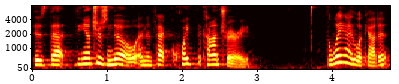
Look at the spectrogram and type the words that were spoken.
is that the answer is no, and in fact, quite the contrary. The way I look at it,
